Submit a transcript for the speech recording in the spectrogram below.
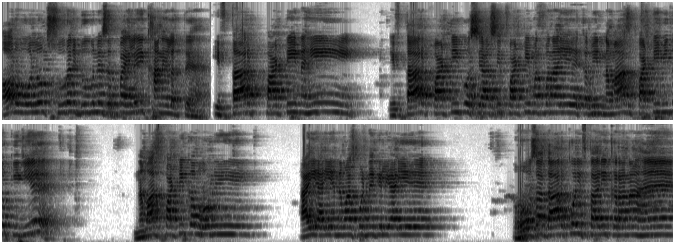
और वो लोग सूरज डूबने से पहले ही खाने लगते हैं। इफ्तार पार्टी नहीं, इफ्तार पार्टी को सियासी पार्टी मत बनाइए। कभी नमाज़ पार्टी भी तो कीजिए। नमाज़ पार्टी कब होगी? आइए आइए, नमाज़ पढ़ने के लिए आइए। रोजादार को इफ्तारी कराना है।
